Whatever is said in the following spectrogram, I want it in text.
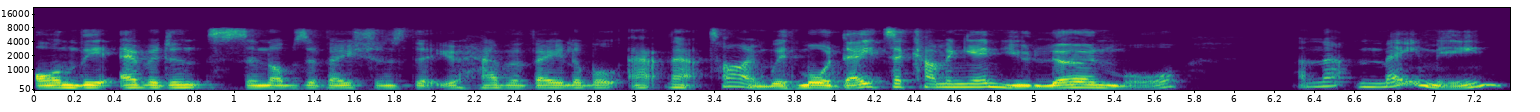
on the evidence and observations that you have available at that time. With more data coming in, you learn more, and that may mean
